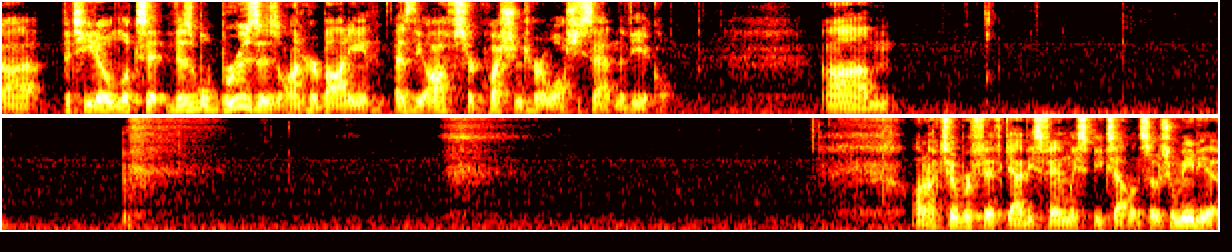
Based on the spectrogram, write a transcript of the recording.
Uh, Petito looks at visible bruises on her body as the officer questioned her while she sat in the vehicle. Um, On October 5th, Gabby's family speaks out on social media.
